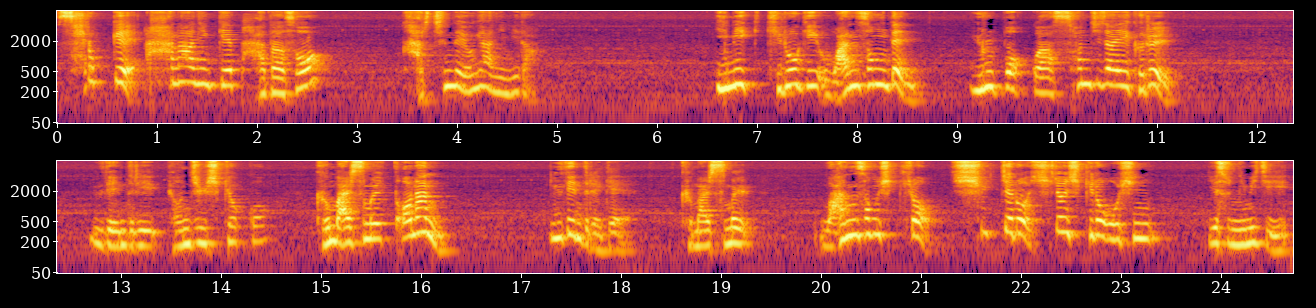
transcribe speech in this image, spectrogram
새롭게 하나님께 받아서 가르친 내용이 아닙니다. 이미 기록이 완성된 율법과 선지자의 글을 유대인들이 변질시켰고 그 말씀을 떠난 유대인들에게 그 말씀을 완성시키러 실제로 실현시키러 오신 예수님이지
